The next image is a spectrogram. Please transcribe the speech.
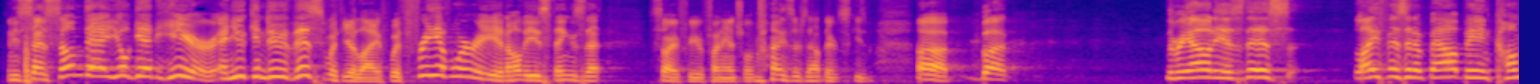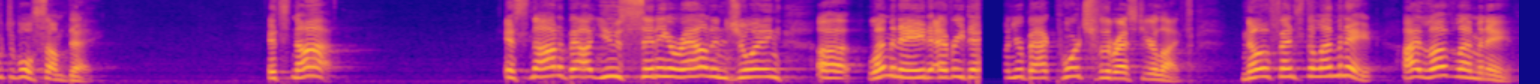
And he says, Someday you'll get here and you can do this with your life, with free of worry and all these things that, sorry for your financial advisors out there, excuse me. Uh, but the reality is this life isn't about being comfortable someday. It's not. It's not about you sitting around enjoying uh, lemonade every day on your back porch for the rest of your life. No offense to lemonade. I love lemonade.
